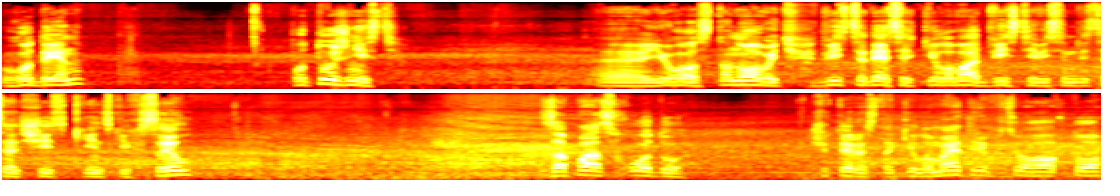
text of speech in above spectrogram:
годин. Потужність е, його становить 210 кВт 286 кінських сил. Запас ходу 400 км цього авто.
